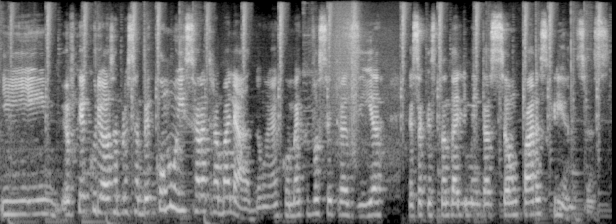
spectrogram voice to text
E eu fiquei curiosa para saber como isso era trabalhado, né? Como é que você trazia essa questão da alimentação para as crianças?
